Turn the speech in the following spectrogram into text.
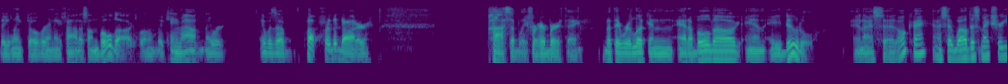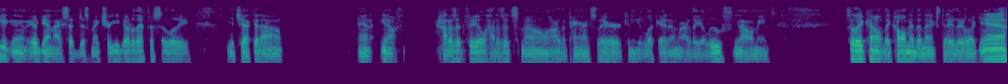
they linked over and they found us on bulldogs. Well, they came out and they were, it was a pup for the daughter, possibly for her birthday, but they were looking at a bulldog and a doodle. And I said, okay. I said, well, just make sure you again. I said, just make sure you go to that facility, you check it out, and you know how does it feel? How does it smell? Are the parents there? Can you look at them? Are they aloof? You know, I mean, so they come, they call me the next day. They're like, yeah,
